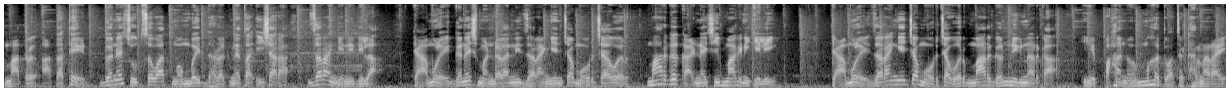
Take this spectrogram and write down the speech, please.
मात्र आता थेट गणेश उत्सवात मुंबईत धडकण्याचा इशारा जरांगेंनी दिला. त्यामुळे गणेश मंडळांनी जरांगेंच्या मोर्चावर मार्ग काढण्याची मागणी केली. त्यामुळे जरांगेच्या मोर्चावर मार्ग निघणार का? हे पाहणं महत्त्वाचं ठरणार आहे.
